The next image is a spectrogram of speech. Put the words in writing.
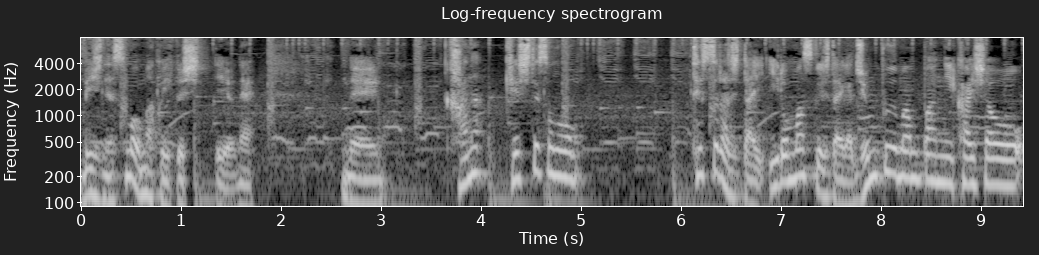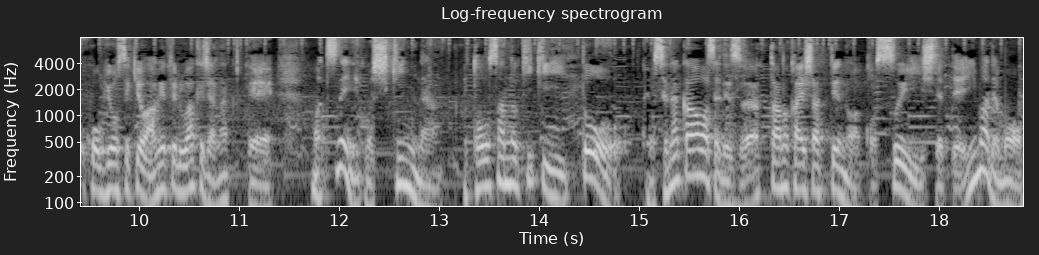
ビジネスもうまくいくしっていうね。で、かな、決してその、テスラ自体、イーロン・マスク自体が順風満帆に会社を、こう、業績を上げてるわけじゃなくて、まあ、常にこう、資金難、倒産の危機と、背中合わせでずっとあの会社っていうのはこう推移してて、今でも、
